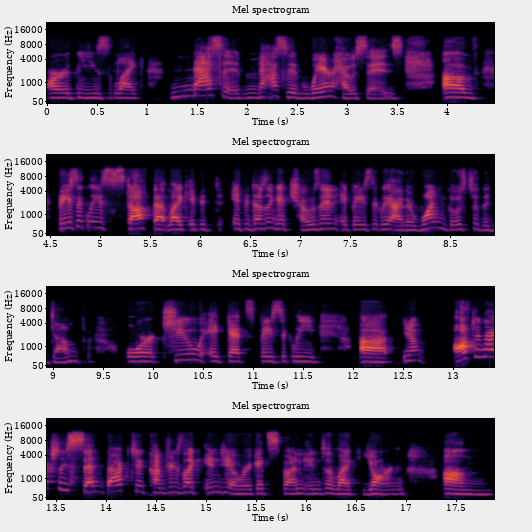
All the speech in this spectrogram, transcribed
are these like massive, massive warehouses of basically stuff that like if it if it doesn't get chosen, it basically either one goes to the dump or two, it gets basically uh, you know, often actually sent back to countries like India where it gets spun into like yarn. Um,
